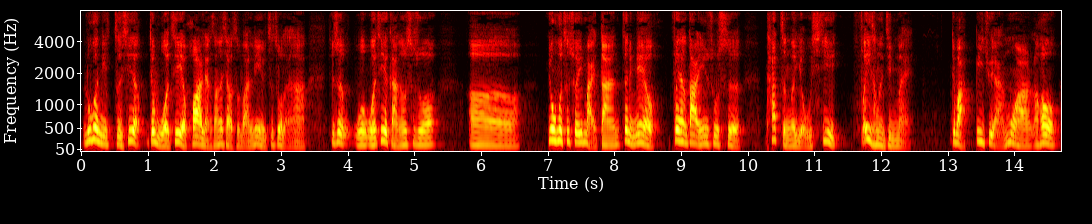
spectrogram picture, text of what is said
如果你仔细的，就我自己也花了两三个小时玩恋与制作人啊，就是我我自己感受是说，呃，用户之所以买单，这里面有。非常大的因素是它整个游戏非常的精美，对吧？BGM 啊，然后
